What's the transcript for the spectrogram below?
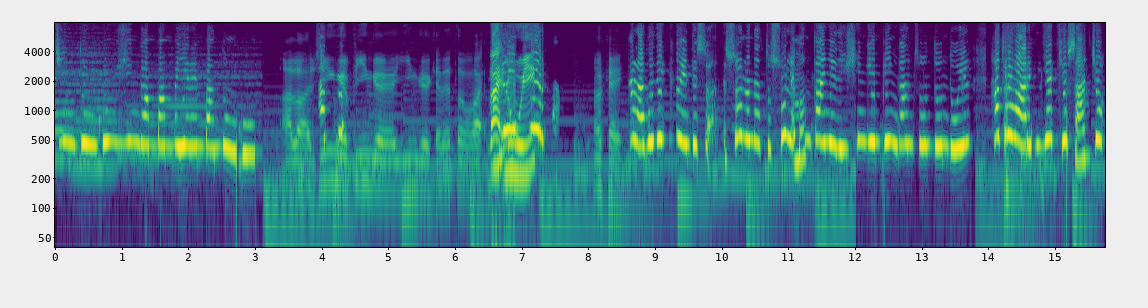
Jingdungun Jingambambire Bandungun. Allora, Jing, Ping, Ying, che ha detto? Vai, Vai lui? Ok. Allora, praticamente so, sono andato sulle montagne di Ganzundunduil a trovare il vecchio saggio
